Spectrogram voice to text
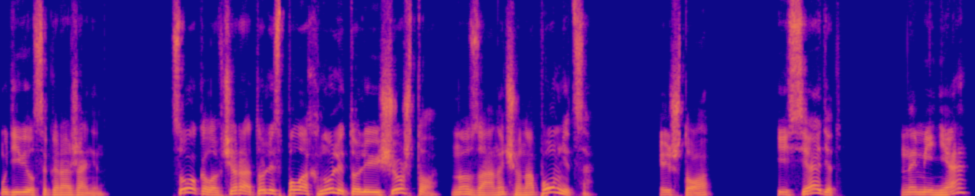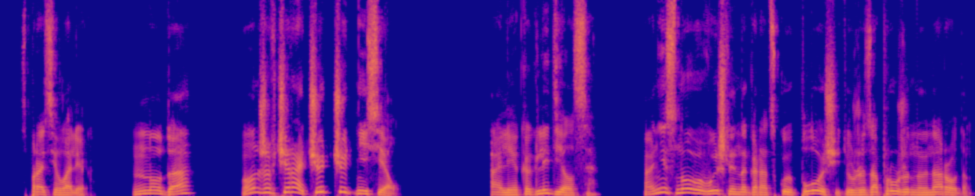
Удивился горожанин. Сокола вчера то ли сполохнули, то ли еще что, но за ночь он опомнится. И что? И сядет? На меня? Спросил Олег. Ну да. Он же вчера чуть-чуть не сел. Олег огляделся. Они снова вышли на городскую площадь, уже запруженную народом.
